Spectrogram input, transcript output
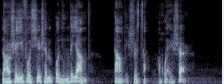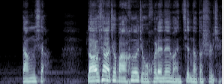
老是一副心神不宁的样子，到底是怎么回事啊？当下，老夏就把喝酒回来那晚见到的事情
